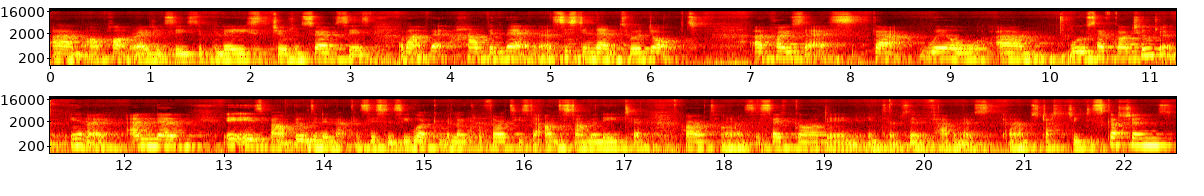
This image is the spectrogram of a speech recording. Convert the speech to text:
um, our partner agencies, the police, children's services, about helping them, assisting them to adopt a process that will um, will safeguard children, you know, and um, it is about building in that consistency, working with local authorities to understand the need to prioritise the safeguarding in terms of having those um, strategy discussions.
